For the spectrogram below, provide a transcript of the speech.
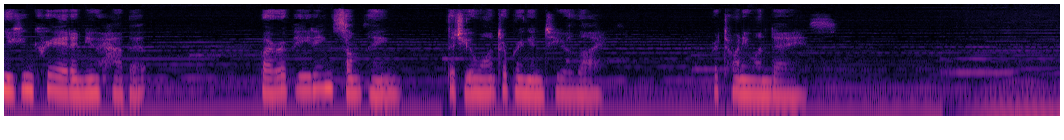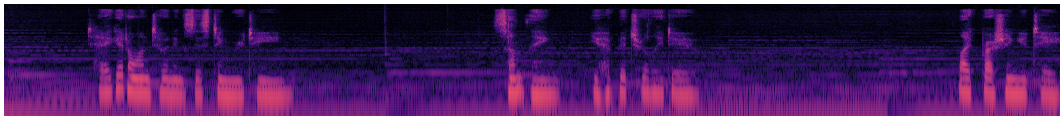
You can create a new habit by repeating something that you want to bring into your life for 21 days. Tag it on to an existing routine, something you habitually do, like brushing your teeth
